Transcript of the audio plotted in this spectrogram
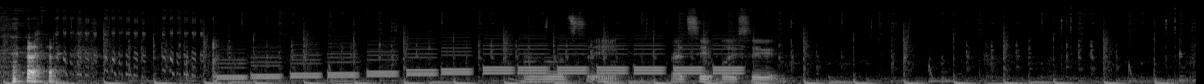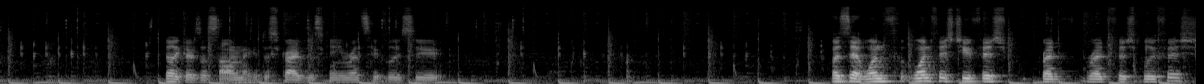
uh, let's see. Red suit, blue suit. Feel like there's a song that describes this game. Red suit, blue suit. What's that? One one fish, two fish, red red fish, blue fish.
